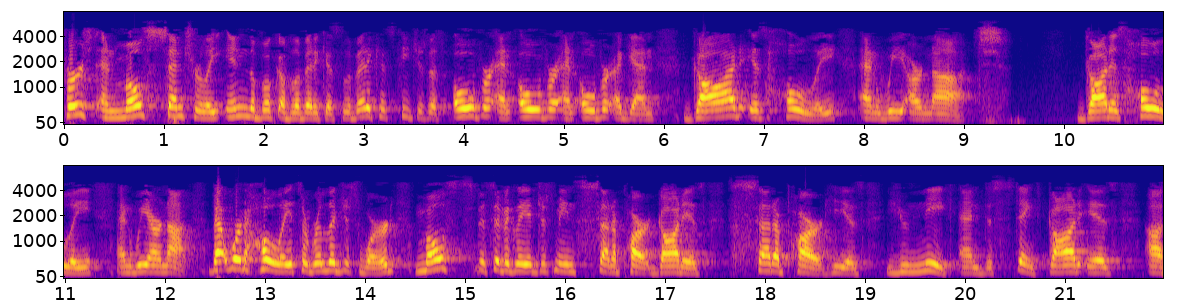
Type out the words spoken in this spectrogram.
First and most centrally in the book of Leviticus, Leviticus teaches us over and over and over again, God is holy and we are not. God is holy and we are not. That word holy, it's a religious word. Most specifically, it just means set apart. God is set apart. He is unique and distinct. God is uh,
